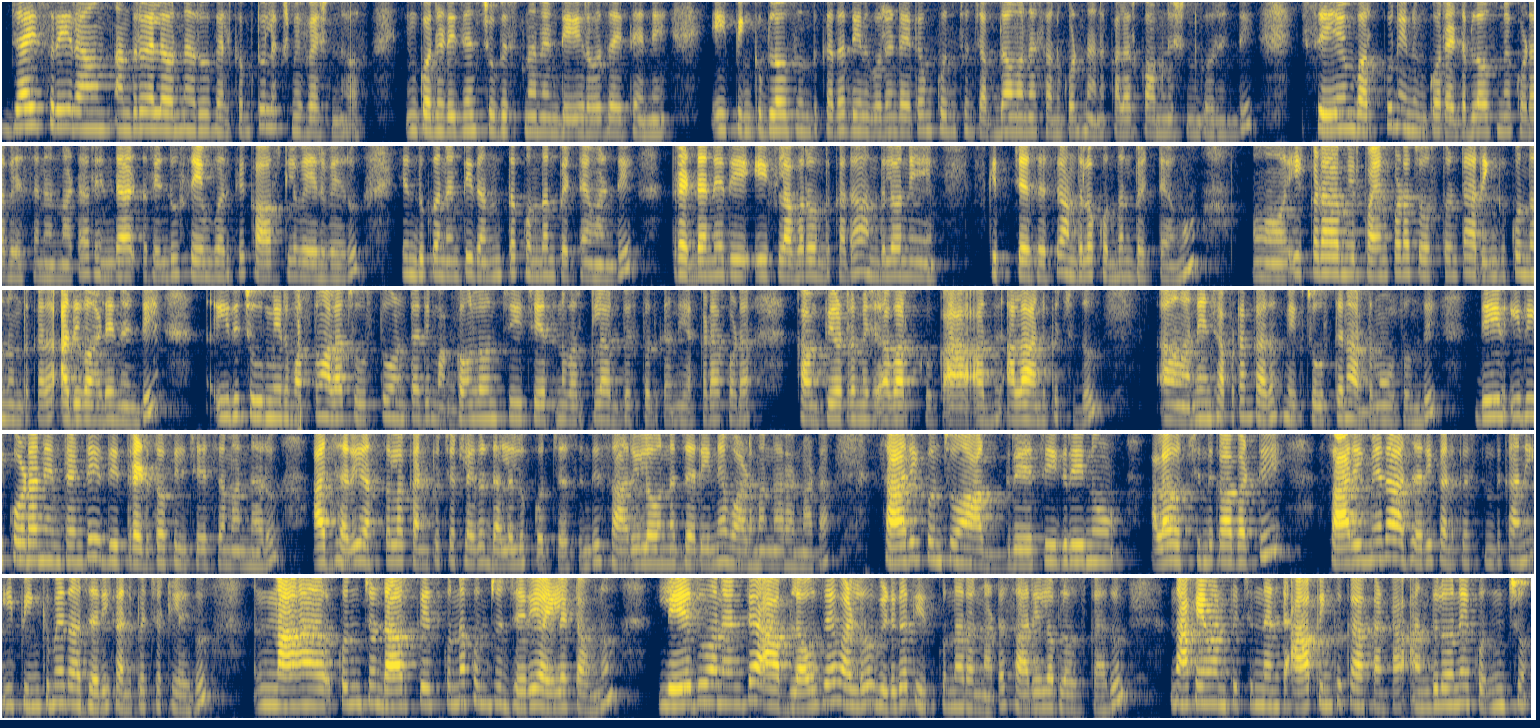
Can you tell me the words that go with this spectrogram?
జై శ్రీరామ్. అందరూ ఎలా ఉన్నారు? Welcome to Lakshmi fashion house ఇంకొన్ని డిజైన్స్ చూపిస్తున్నానండి ఈరోజు అయితేనే ఈ పింక్ బ్లౌజ్ ఉంది కదా దీని గురించి అయితే ఇంకొంచెం చెప్దామనేసి అనుకుంటున్నాను. కలర్ కాంబినేషన్ గురండి సేమ్ వర్క్ నేను ఇంకో రెడ్ బ్లౌజ్ మీద కూడా వేసాను అనమాట రెండా రెండు సేమ్ వర్కే కాస్ట్లు వేరు వేరు. ఎందుకనంటే ఇదంతా కుందని పెట్టామండి. థ్రెడ్ అనేది ఈ ఫ్లవర్ ఉంది కదా అందులోని స్కిప్ చేసేసి అందులో కుందని పెట్టాము. ఇక్కడ మీరు పైన కూడా చూస్తుంటే ఆ రింగ్ కుందన ఉంది కదా అది వాడేనండి. ఇది చూ మీరు మొత్తం అలా చూస్తూ ఉంటే అది మగ్గంలోంచి చేసిన వర్క్లా అనిపిస్తుంది కానీ ఎక్కడా కూడా కంప్యూటర్ మిషన్ వర్క్ అది అలా అనిపించదు. నేను చెప్పటం కాదు మీకు చూస్తేనే అర్థమవుతుంది. దీ ఇది కూడా ఏంటంటే ఇది థ్రెడ్తో ఫిల్ చేసామన్నారు. ఆ జరీ అస్సలు కనిపించట్లేదు డల్ లుక్ వచ్చేసింది. సారీలో ఉన్న జరీనే వాడమన్నారనమాట సారీ కొంచెం ఆ గ్రేసీ గ్రీను అలా వచ్చింది కాబట్టి సారీ మీద ఆ జరీ కనిపిస్తుంది. కానీ ఈ పింక్ మీద ఆ జరీ కనిపించట్లేదు. నా కొంచెం డార్క్ వేసుకున్న కొంచెం జరీ హైలైట్ అవును. లేదు అని అంటే ఆ బ్లౌజే వాళ్ళు విడిగా తీసుకున్నారనమాట సారీలో బ్లౌజ్ కాదు. నాకేమనిపించిందంటే ఆ పింక్ కాకుండా అందులోనే కొంచెం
